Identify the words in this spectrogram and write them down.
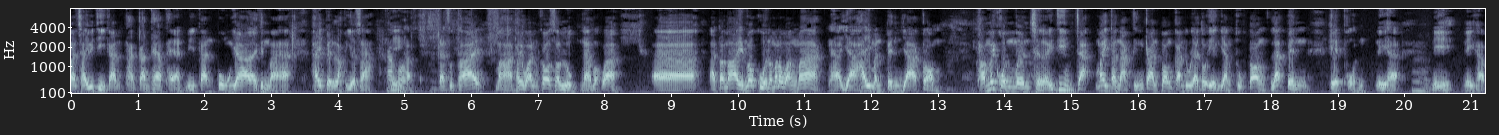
มาใช้วิธีการทางการแพทย์แทนมีการปรุงยาอะไรขึ้นมาฮะให้เป็นหลักวิทยาศาสตร์ครับนี่ผมครับ แต่สุดท้ายมหาภัยวันก็สรุปนะบอกว่า อ่าอาตมาเห็นว่าควรระมัดระวังมากนะฮะอย่าให้มันเป็นยากล่อมทำให้คนเมินเฉยที่จะไม่ตระหนักถึงการป้องกันดูแลตัวเองอย่างถูกต้อง และเป็นเหตุผลนี่ฮะอืมนี่นี่ครับ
